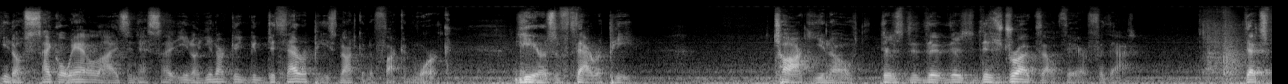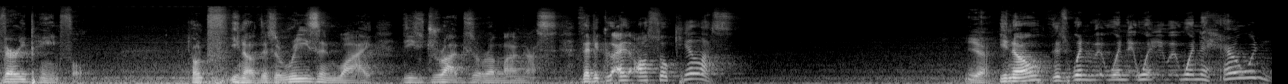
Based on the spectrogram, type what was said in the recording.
you know, psychoanalyze and, you know, you're not going to, therapy is not going to fucking work. Years of therapy talk, you know, there's, there's, there's drugs out there for that. That's very painful. Don't, you know, there's a reason why these drugs are among us that also kill us. Yeah. You know, there's when, when, when, when heroin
